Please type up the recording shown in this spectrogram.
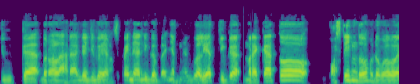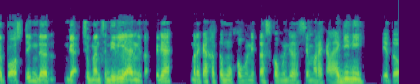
juga, berolahraga juga, yang sepedaan juga banyak. Nah, gue lihat juga mereka tuh posting tuh, udah mulai posting dan nggak cuman sendirian gitu. Akhirnya mereka ketemu komunitas-komunitasnya mereka lagi nih gitu.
